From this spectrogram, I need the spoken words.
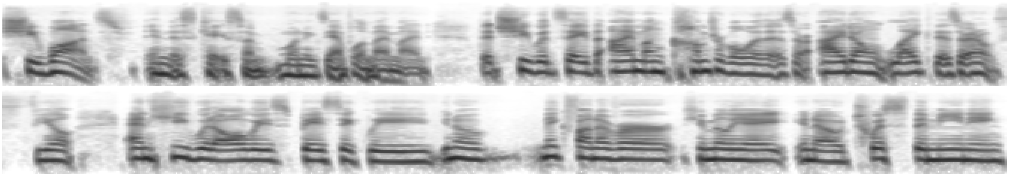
she wants in this case i'm one example in my mind that she would say that i'm uncomfortable with this or i don't like this or i don't feel and he would always basically you know make fun of her humiliate you know twist the meaning.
